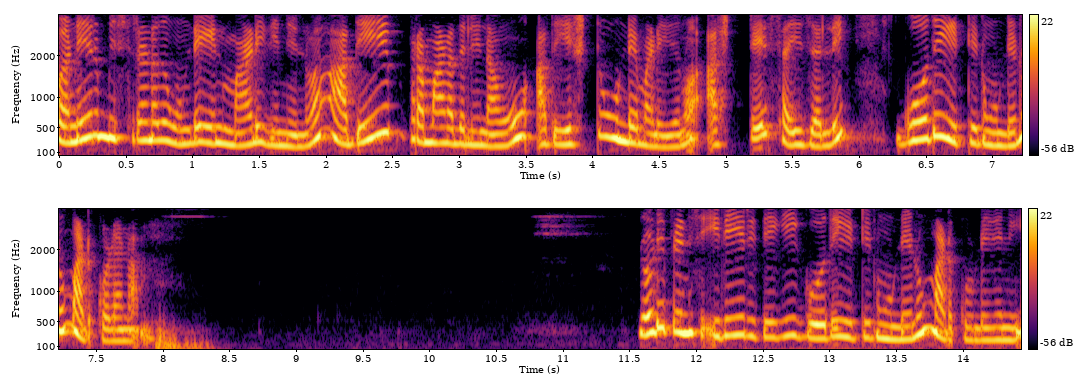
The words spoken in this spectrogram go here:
ಪನ್ನೀರ್ ಮಿಶ್ರಣದ ಉಂಡೆ ಏನು ಮಾಡಿದ್ದೀನೇನೋ ಅದೇ ಪ್ರಮಾಣದಲ್ಲಿ ನಾವು ಅದು ಎಷ್ಟು ಉಂಡೆ ಮಾಡಿದ್ದೀನೋ ಅಷ್ಟೇ ಸೈಜಲ್ಲಿ ಗೋಧಿ ಹಿಟ್ಟಿನ ಉಂಡೆನೂ ಮಾಡ್ಕೊಳ್ಳೋಣ. ನೋಡಿ ಫ್ರೆಂಡ್ಸ್, ಇದೇ ರೀತಿಯಾಗಿ ಗೋಧಿ ಹಿಟ್ಟಿನ ಉಂಡೆನೂ ಮಾಡ್ಕೊಂಡಿದ್ದೀನಿ.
